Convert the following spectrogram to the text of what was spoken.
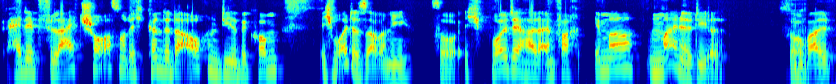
hätte vielleicht Chancen oder ich könnte da auch einen Deal bekommen. Ich wollte es aber nie. So, ich wollte halt einfach immer einen Meinl-Deal. So, mhm. weil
